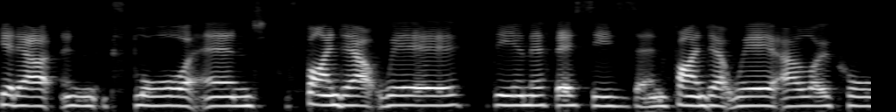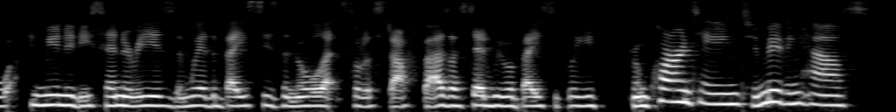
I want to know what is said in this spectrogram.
get out and explore and find out where DMFS is and find out where our local community centre is and where the base is and all that sort of stuff. But as I said, we were basically from quarantine to moving house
